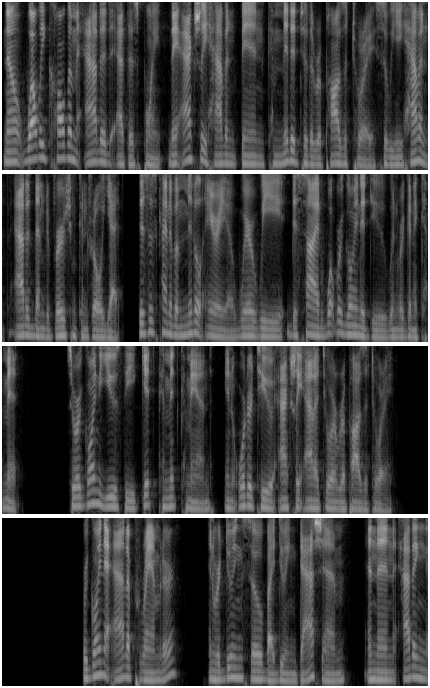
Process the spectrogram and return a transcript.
Now, while we call them added at this point, they actually haven't been committed to the repository, so we haven't added them to version control yet. This is kind of a middle area where we decide what we're going to do when we're going to commit. So we're going to use the git commit command in order to actually add it to our repository. We're going to add a parameter, and we're doing so by doing dash m and then adding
